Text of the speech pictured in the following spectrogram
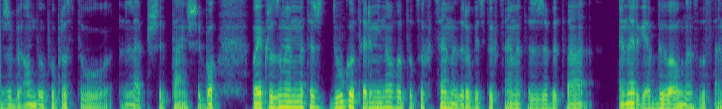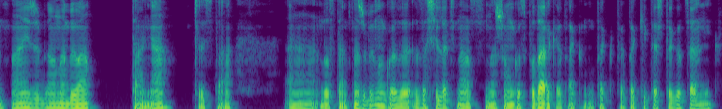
żeby on był po prostu lepszy, tańszy, bo, bo jak rozumiem, my też długoterminowo to, co chcemy zrobić, to chcemy też, żeby ta energia była u nas dostępna i żeby ona była tania, czysta, dostępna, żeby mogła zasilać nas, naszą gospodarkę, tak? No tak, tak taki też tego celnik.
